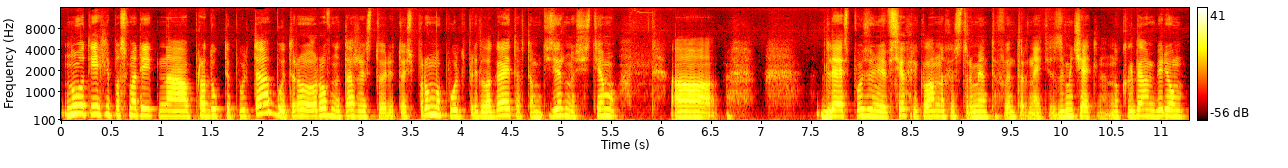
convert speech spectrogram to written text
ну вот если посмотреть на продукты пульта, будет ровно та же история. То есть промопульт предлагает автоматизированную систему э, для использования всех рекламных инструментов в интернете. Замечательно. Но когда мы берем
